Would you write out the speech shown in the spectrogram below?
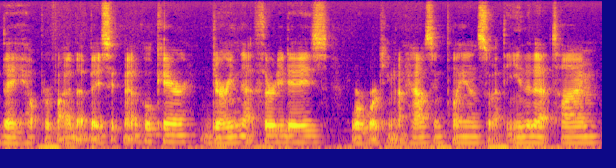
They help provide that basic medical care. During that 30 days we're working on housing plans so at the end of that time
